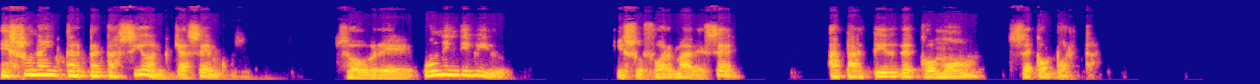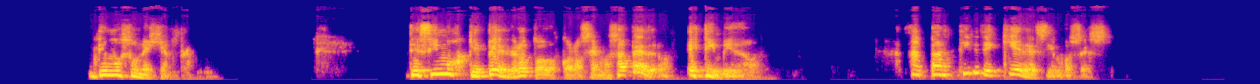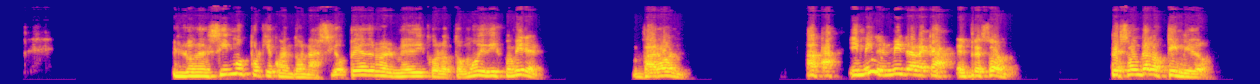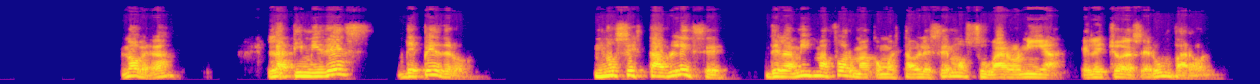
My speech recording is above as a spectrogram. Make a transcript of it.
Es una interpretación que hacemos sobre un individuo y su forma de ser a partir de cómo se comporta. Demos un ejemplo. Decimos que Pedro, todos conocemos a Pedro, es tímido. ¿A partir de qué decimos eso? Lo decimos porque cuando nació Pedro, el médico lo tomó y dijo, miren, varón. y miren, miren acá, el pezón. Pezón de los tímidos. No, ¿verdad? La timidez de Pedro no se establece de la misma forma como establecemos su varonía, el hecho de ser un varón.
